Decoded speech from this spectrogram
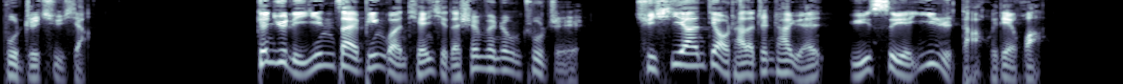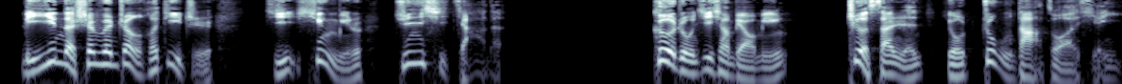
不知去向。根据李英在宾馆填写的身份证住址，去西安调查的侦查员于四月一日打回电话，李英的身份证和地址及姓名均系假的。各种迹象表明，这三人有重大作案嫌疑。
